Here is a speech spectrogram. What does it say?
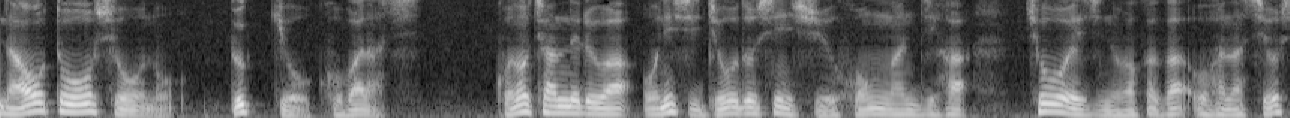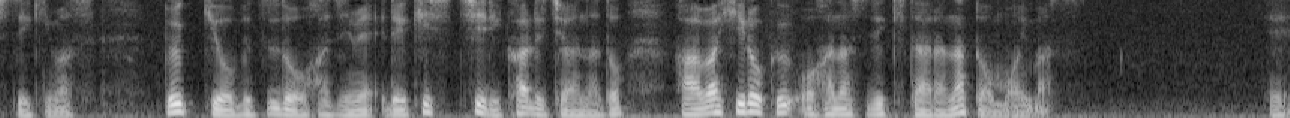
直人和尚の仏教小話。このチャンネルは鬼師浄土真宗本願寺派長栄寺の和歌がお話をしていきます。仏教仏道をはじめ歴史地理カルチャーなど幅広くお話できたらなと思います。え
